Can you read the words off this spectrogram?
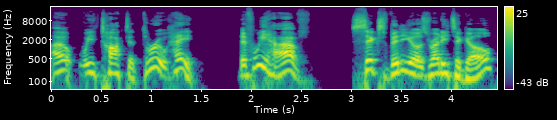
I, we talked it through. Hey, if we have six videos ready to go,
